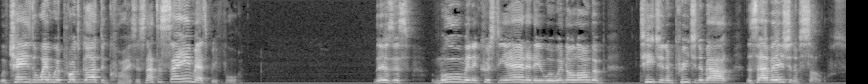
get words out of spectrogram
we've changed the way we approach God through Christ. It's not the same as before. There's this movement in Christianity where we're no longer teaching and preaching about the salvation of souls.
